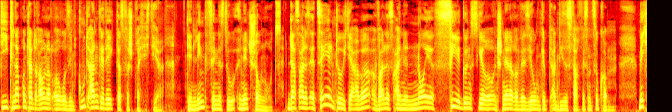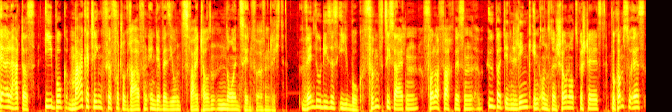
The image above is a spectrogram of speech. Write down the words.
Die knapp unter 300 Euro sind gut angelegt, das verspreche ich dir. Den Link findest du in den Show Notes. Das alles erzählen tue ich dir aber, weil es eine neue, viel günstigere und schnellere Version gibt, an dieses Fachwissen zu kommen. Michael hat das E-Book Marketing für Fotografen in der Version 2019 veröffentlicht. Wenn du dieses E-Book 50 Seiten voller Fachwissen über den Link in unseren Shownotes bestellst, bekommst du es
